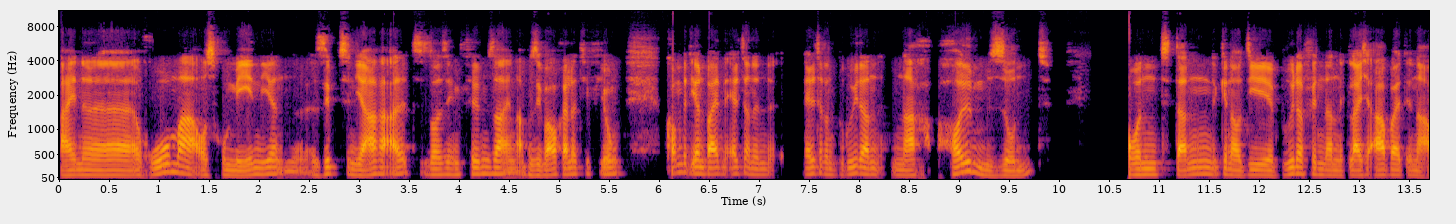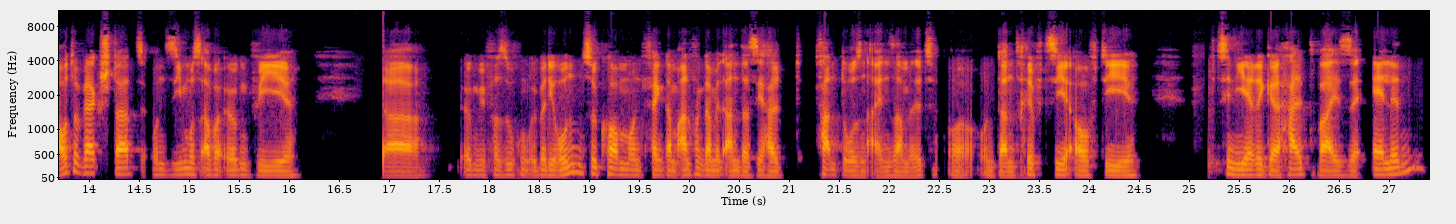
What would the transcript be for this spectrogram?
eine Roma aus Rumänien, 17 Jahre alt soll sie im Film sein, aber sie war auch relativ jung, kommt mit ihren beiden älteren, älteren Brüdern nach Holmsund. Und dann, genau, die Brüder finden dann gleich Arbeit in einer Autowerkstatt und sie muss aber irgendwie da irgendwie versuchen, über die Runden zu kommen und fängt am Anfang damit an, dass sie halt Pfanddosen einsammelt. Und dann trifft sie auf die 15-jährige Halbweise Ellen,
